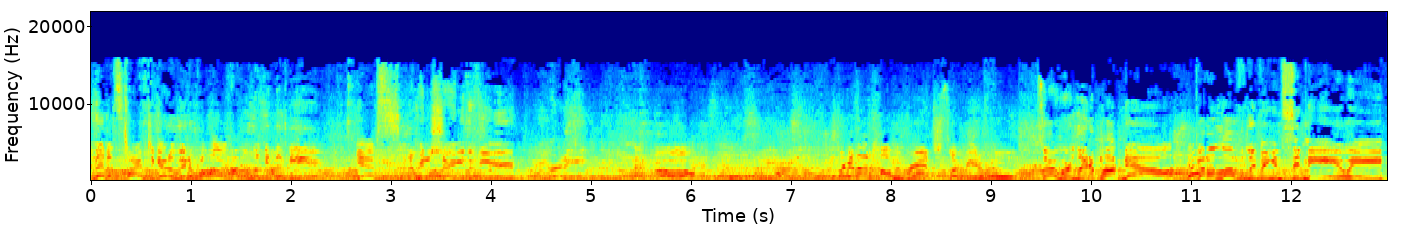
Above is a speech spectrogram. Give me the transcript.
And then it's time to go to Luna Park. Have a look at the view. Yes, I'm gonna show you the view. Are you ready? Oh. Look at that harbour bridge, so beautiful. So we're at Luna Park now. Gotta love living in Sydney. We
